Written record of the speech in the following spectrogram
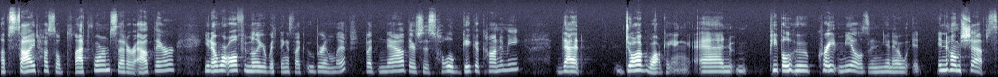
of side hustle platforms that are out there. You know, we're all familiar with things like Uber and Lyft, but now there's this whole gig economy that dog walking and people who create meals and, you know, in home chefs,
